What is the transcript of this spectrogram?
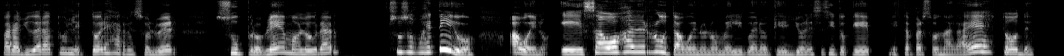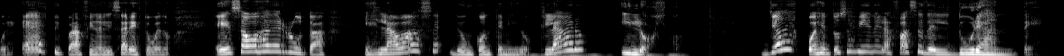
para ayudar a tus lectores a resolver su problema o lograr sus objetivos. Ah, bueno, esa hoja de ruta, bueno, no me, bueno, que yo necesito que esta persona haga esto, después esto y para finalizar esto, bueno, esa hoja de ruta es la base de un contenido claro y lógico. Ya después entonces viene la fase del durante.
